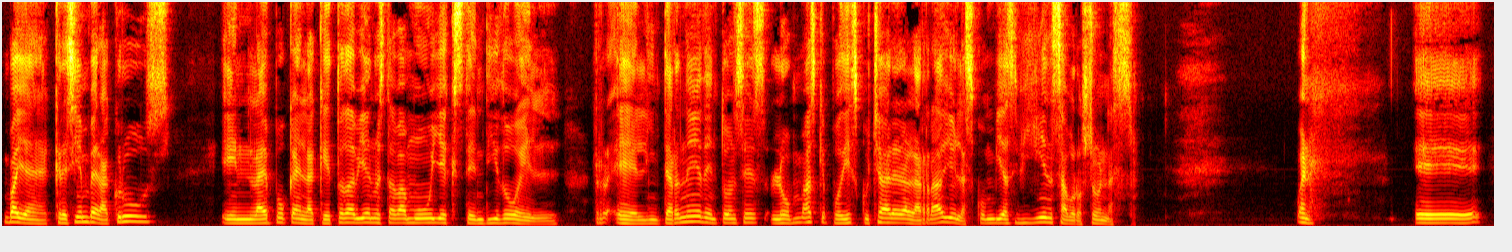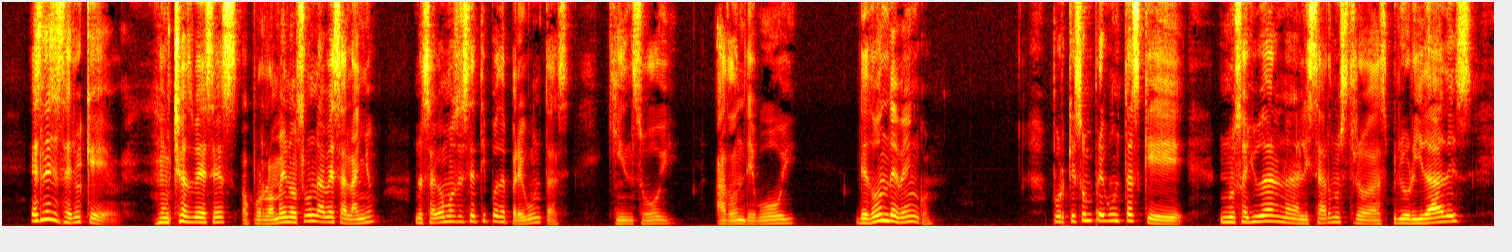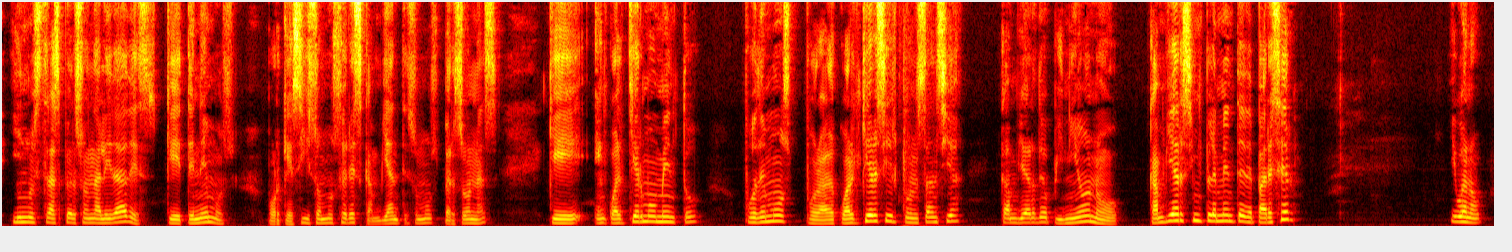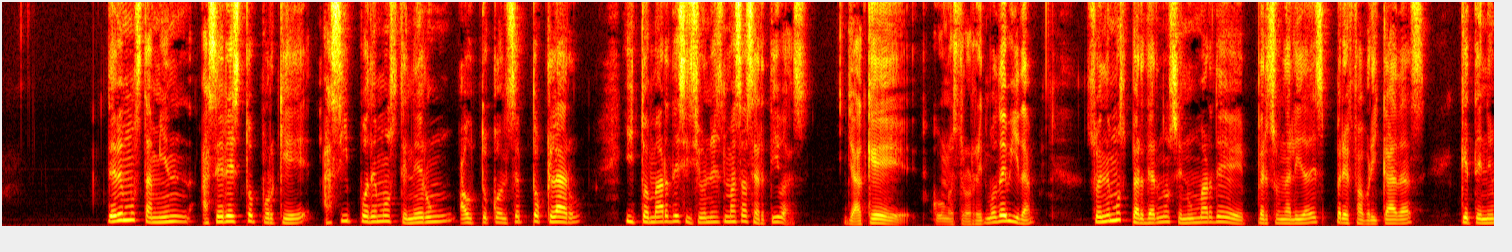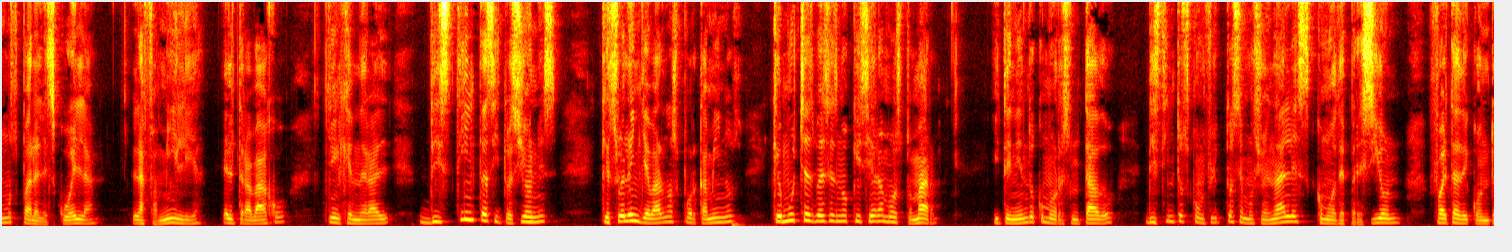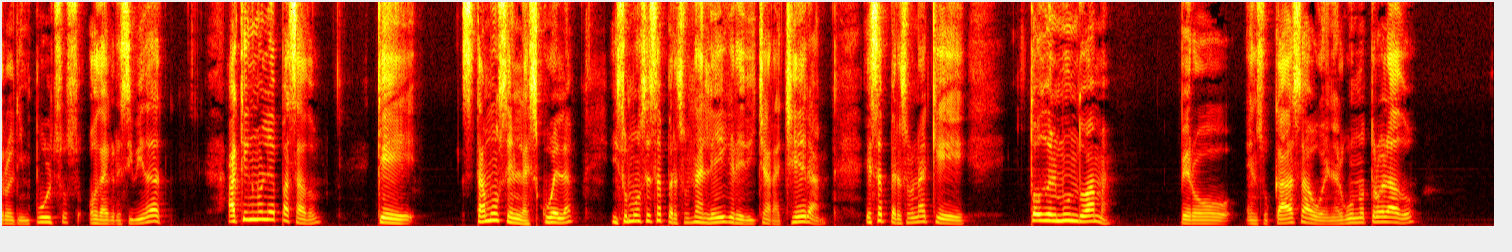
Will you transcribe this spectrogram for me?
Vaya, crecí en Veracruz, en la época en la que todavía no estaba muy extendido el, el internet, entonces lo más que podía escuchar era la radio y las cumbias bien sabrosonas. Bueno, eh, es necesario que muchas veces, o por lo menos una vez al año, nos hagamos este tipo de preguntas. ¿Quién soy? ¿A dónde voy? ¿De dónde vengo? Porque son preguntas que nos ayudan a analizar nuestras prioridades y nuestras personalidades que tenemos, porque sí, somos seres cambiantes, somos personas que en cualquier momento podemos, por cualquier circunstancia, cambiar de opinión o cambiar simplemente de parecer. Y bueno, debemos también hacer esto porque así podemos tener un autoconcepto claro y tomar decisiones más asertivas, ya que, con nuestro ritmo de vida, solemos perdernos en un mar de personalidades prefabricadas que tenemos para la escuela, la familia, el trabajo y en general distintas situaciones que suelen llevarnos por caminos que muchas veces no quisiéramos tomar, y teniendo como resultado distintos conflictos emocionales como depresión, falta de control de impulsos o de agresividad. ¿A quién no le ha pasado que estamos en la escuela y somos esa persona alegre, dicharachera, esa persona que todo el mundo ama, pero en su casa o en algún otro lado,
